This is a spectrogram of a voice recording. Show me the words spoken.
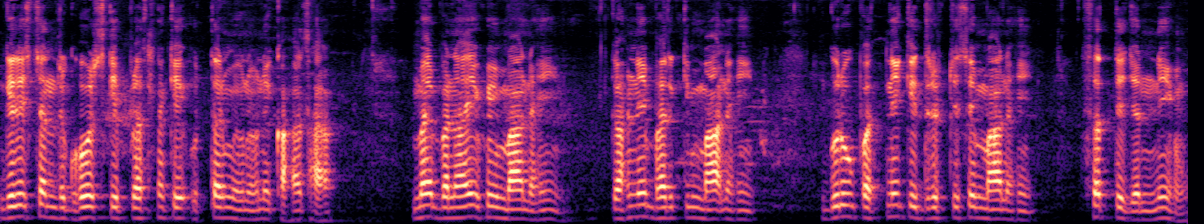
गिरीश चंद्र घोष के प्रश्न के उत्तर में उन्होंने कहा था, मैं बनाई हुई माँ नहीं, कहने भर की माँ नहीं, गुरु पत्नी की दृष्टि से माँ नहीं, सत्य जननी हूँ।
